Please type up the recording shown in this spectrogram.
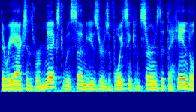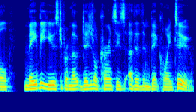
The reactions were mixed, with some users voicing concerns that the handle may be used to promote digital currencies other than Bitcoin too.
